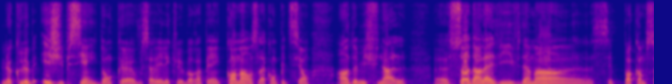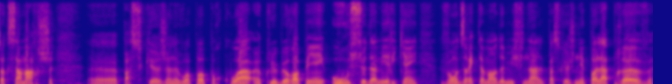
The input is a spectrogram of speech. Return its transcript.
le club égyptien. Donc, euh, vous savez, les clubs européens commencent la compétition en demi-finale. Euh, ça, dans la vie, évidemment, c'est pas comme ça que ça marche. parce que je ne vois pas pourquoi un club européen ou sud-américain vont directement en demi-finale parce que je n'ai pas la preuve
